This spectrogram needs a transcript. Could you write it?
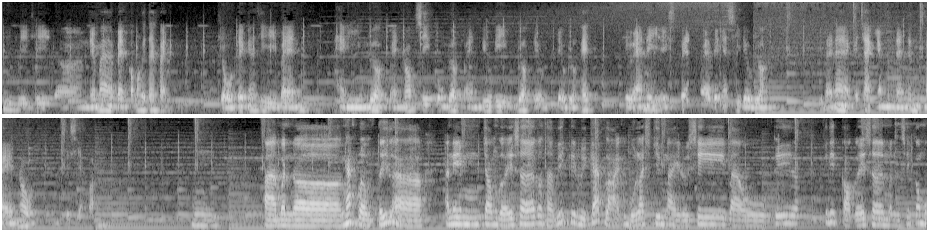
Ừ. thì thì uh, nếu mà bạn có một cái tài khoản kiểu ổn định ấy, thì bán hàng gì cũng được bán dropship cũng được bán beauty cũng được đều đều được hết. Từ AnyExpress về bsc đều được. Thì đấy là cái trải nghiệm mình đến từng bán rồi mình chia sẻ vậy ừ. à mình uh, ngắt rồi một tí là anh em trong GEC có thể viết cái recap lại cái buổi livestream này rồi share vào cái cái Discord GEC mình sẽ có một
